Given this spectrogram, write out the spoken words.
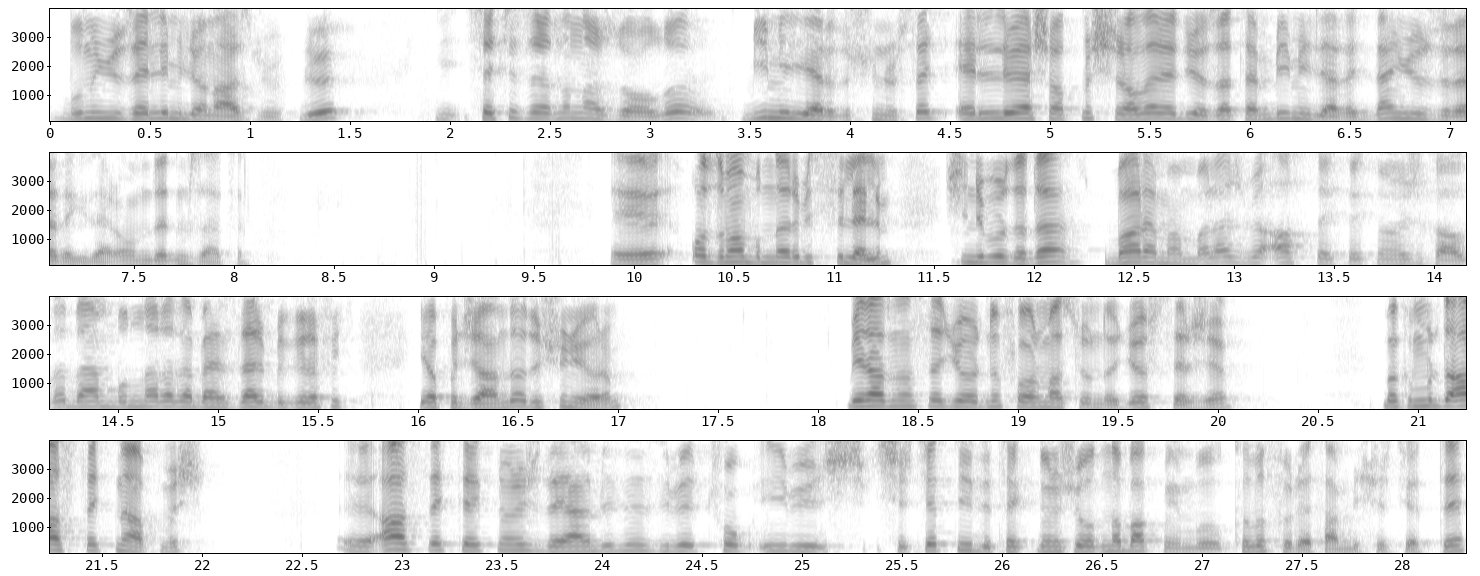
bunun 150 milyon arz büyüklüğü 8 liradan arz oldu. 1 milyarı düşünürsek 55-60 liralar ediyor. Zaten 1 milyara giden 100 liraya da gider. Onu dedim zaten. Ee, o zaman bunları bir silelim. Şimdi burada da Barem ambalaj ve Aztek teknoloji kaldı. Ben bunlara da benzer bir grafik yapacağını da düşünüyorum. Birazdan size gördüğüm formasyonu da göstereceğim. Bakın burada Aztek ne yapmış? Ee, Aztek teknoloji de yani bildiğiniz gibi çok iyi bir şirket değildi. Teknoloji olduğuna bakmayın. Bu kılıf üreten bir şirketti.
